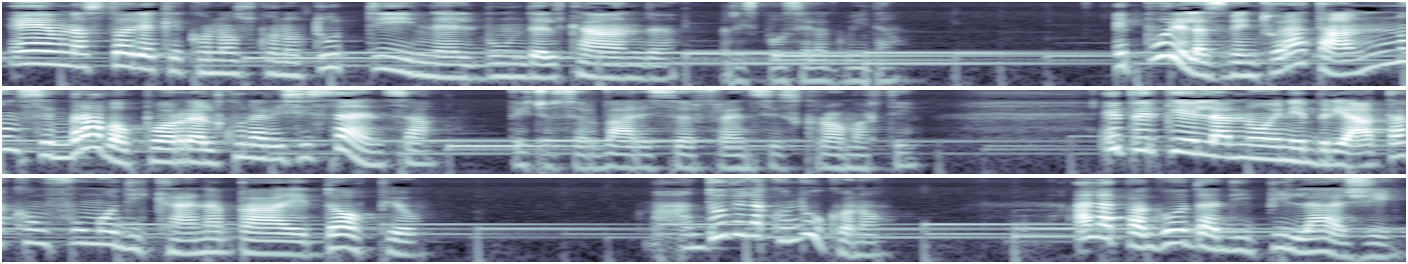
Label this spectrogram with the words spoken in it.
È una storia che conoscono tutti nel Bundelkand, rispose la guida. Eppure la sventurata non sembrava opporre alcuna resistenza, fece osservare Sir Francis Cromarty. E perché l'hanno inebriata con fumo di canapa e doppio. Ma dove la conducono? Alla pagoda di Pillagi,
